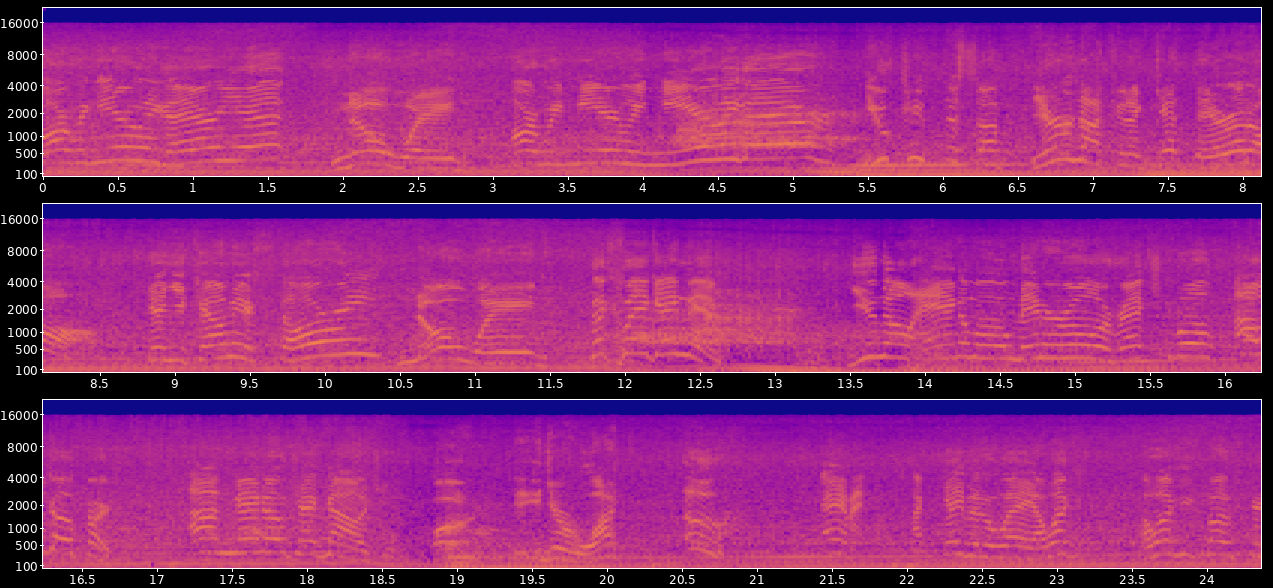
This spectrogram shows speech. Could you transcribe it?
Are we nearly there yet? No, Wade. Are we nearly, nearly there? You keep this up, you're not gonna get there at all. Can you tell me a story? No, Wade. Let's play a game then. You know animal, mineral, or vegetable? I'll go first. I'm nanotechnology. Uh, you're what? Ooh, damn it. I gave it away. I wasn't, I wasn't supposed to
